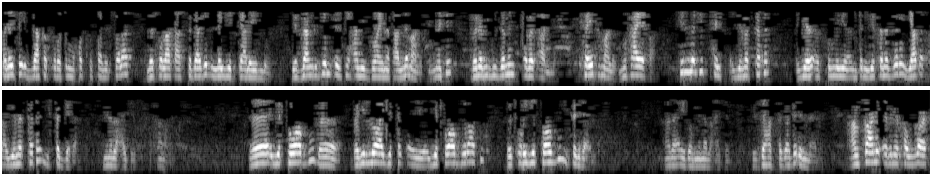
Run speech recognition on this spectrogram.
ፈለይሰ ኢዛ ከሱረቱ ሙኸሰሰ ለሶላት ለሶላት አስተጋገድ ለየት ያለ የለው። የዛን ጊዜም ኢልቲሃም ይዞ አይነት አለ ማለት ነው። መቼ በነብዩ ዘመን ቅበጥ አለ ሰይፍ ማለት ሙሳየፋ ፊት ለፊት ሰይፍ እየመከተ እሱም እንትን እየሰነዘረ እያጠጣ እየመከተ ይሰገዳል። ምን ልዓጀብ ሱብሃንአላህ እየተዋጉ በቢላዋ እየተዋጉ ራሱ በጦር እየተዋጉ ይሰግዳሉ። هذا أيضا من العجب እዚህ አስተጋገድ እናያለን። عن صالح ابن خوات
